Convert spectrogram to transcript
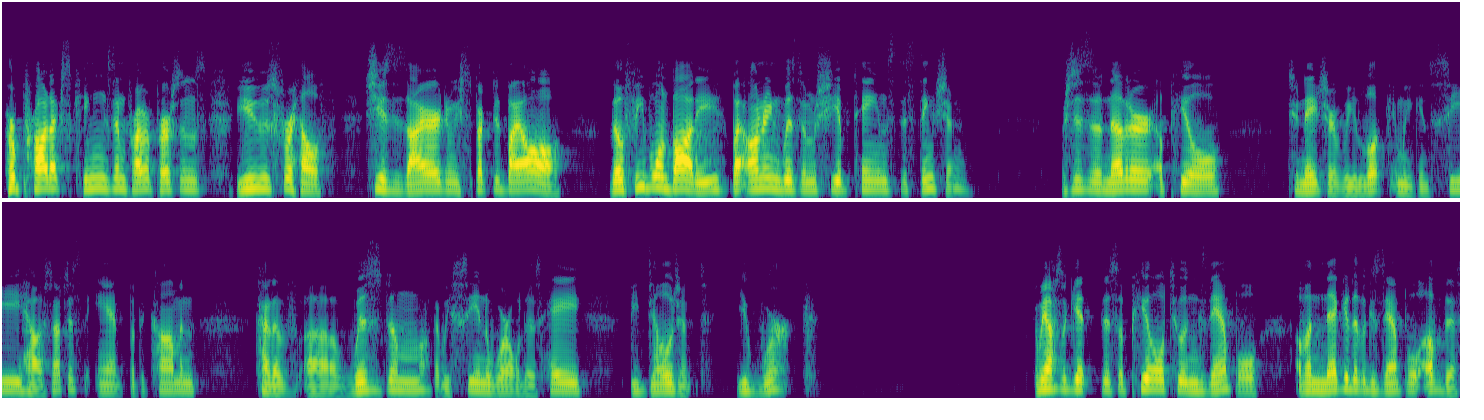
Her products, kings and private persons use for health. She is desired and respected by all. Though feeble in body, by honoring wisdom, she obtains distinction, which is another appeal to nature. We look and we can see how it's not just the ant, but the common kind of uh, wisdom that we see in the world is hey, be diligent. You work. And we also get this appeal to an example of a negative example of this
